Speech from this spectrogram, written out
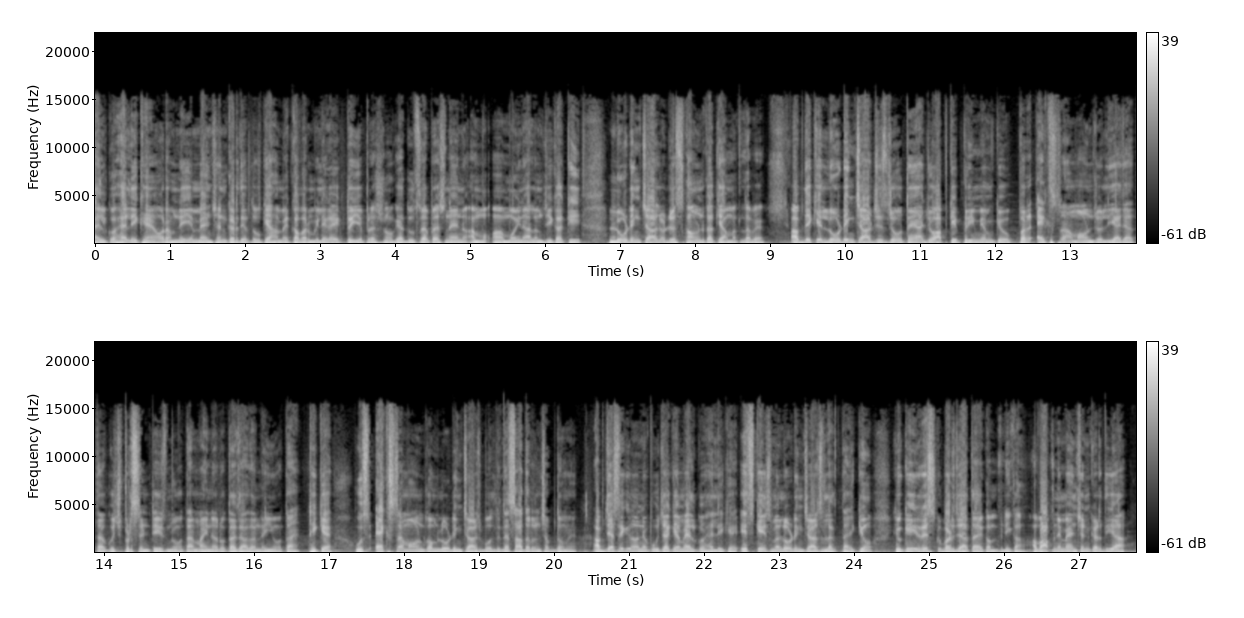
एल्कोहलिक हैं और हमने ये मेंशन कर दिया तो क्या हमें कवर मिलेगा? एक तो ये प्रश्न हो गया। दूसरा प्रश्न है मोइन आलम जी का कि लोडिंग चार्ज और डिस्काउंट का क्या मतलब है? अब देखिए लोडिंग चार्जेस जो होते हैं, जो आपकी प्रीमियम के ऊपर एक्स्ट्रा अमाउंट जो लिया जाता है, कुछ परसेंटेज में होता है माइनर होता है, ज़्यादा नहीं होता है, ठीक है? उस एक्स्ट्रा अमाउंट को हम लोडिंग चार्ज बोल देते हैं साधारण शब्दों में। अब जैसे कि उन्होंने पूछा कि हम एल्कोहलिक है, इस केस में लोडिंग चार्ज लगता है है क्यों? क्योंकि रिस्क बढ़ जाता है कंपनी का। अब आपने मेंशन कर दिया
